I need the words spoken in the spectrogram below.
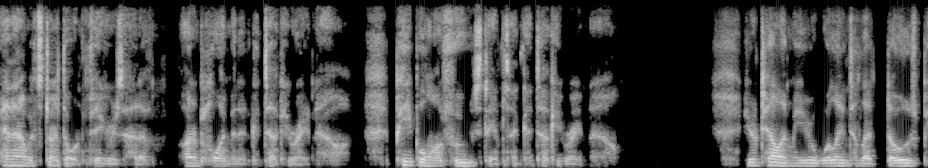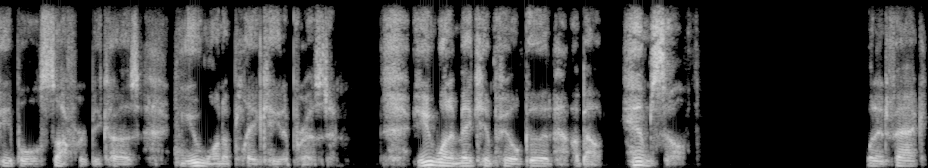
and I would start throwing figures out of unemployment in Kentucky right now, people on food stamps in Kentucky right now. You're telling me you're willing to let those people suffer because you want to placate a president. You want to make him feel good about himself. When in fact,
